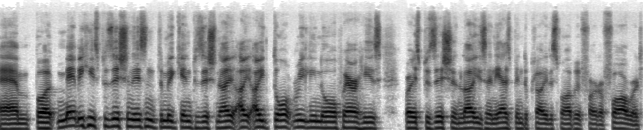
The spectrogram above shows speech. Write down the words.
Um, but maybe his position isn't the McGinn position. I, I I don't really know where his where his position lies, and he has been deployed a small bit further forward.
